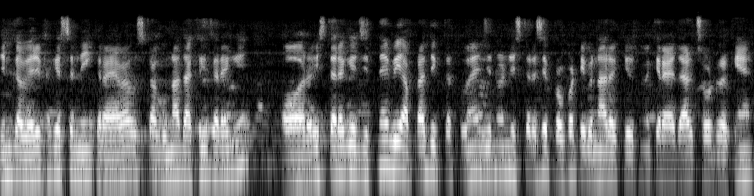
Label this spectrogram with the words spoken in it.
जिनका वेरिफिकेशन नहीं कराया हुआ है, उसका गुना दाखिल करेंगे। और इस तरह के जितने भी आपराधिक तत्व हैं, जिन्होंने इस तरह से प्रॉपर्टी बना रखी है, उसमें किराएदार छोड़ रखे हैं,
